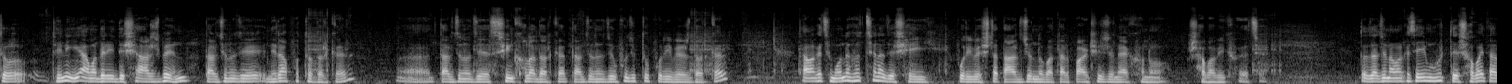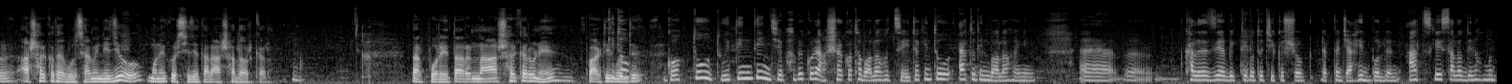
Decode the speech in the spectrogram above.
তো তিনি আমাদের এই দেশে আসবেন, তার জন্য যে নিরাপত্তা দরকার তার জন্য যে শৃঙ্খলা দরকার, তার জন্য যে উপযুক্ত পরিবেশ দরকার, তা আমার কাছে মনে হচ্ছে না যে সেই পরিবেশটা তার জন্য বা তার পার্টির জন্য এখনও স্বাভাবিক হয়েছে। তো যার জন্য আমার কাছে এই মুহূর্তে সবাই তার আসার কথা বলছে। আমি নিজেও মনে করছি যে তার আসা দরকার। তারপরে তার না আসার কারণে পার্টির মধ্যে গত দুই তিন দিন যেভাবে করে আসার কথা বলা হচ্ছে এটা কিন্তু এতদিন বলা হয়নি। খালেদা জিয়ার ব্যক্তিগত চিকিৎসক ডাক্তার জাহিদ বললেন আজকে সালাউদ্দিন আহমদ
